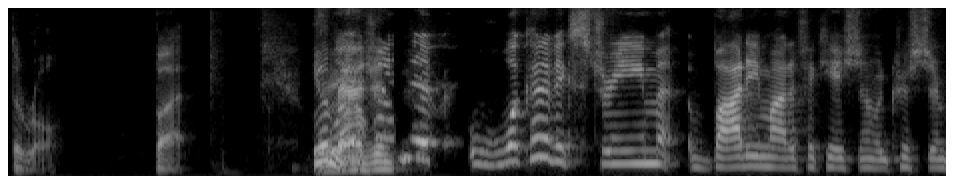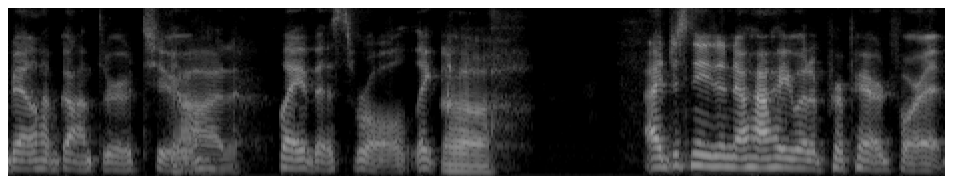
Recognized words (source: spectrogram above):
the role, but you imagine what kind, of, what kind, of, extreme body modification would Christian Bale have gone through to God. play this role? Like, uh, I just need to know how he would have prepared for it.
